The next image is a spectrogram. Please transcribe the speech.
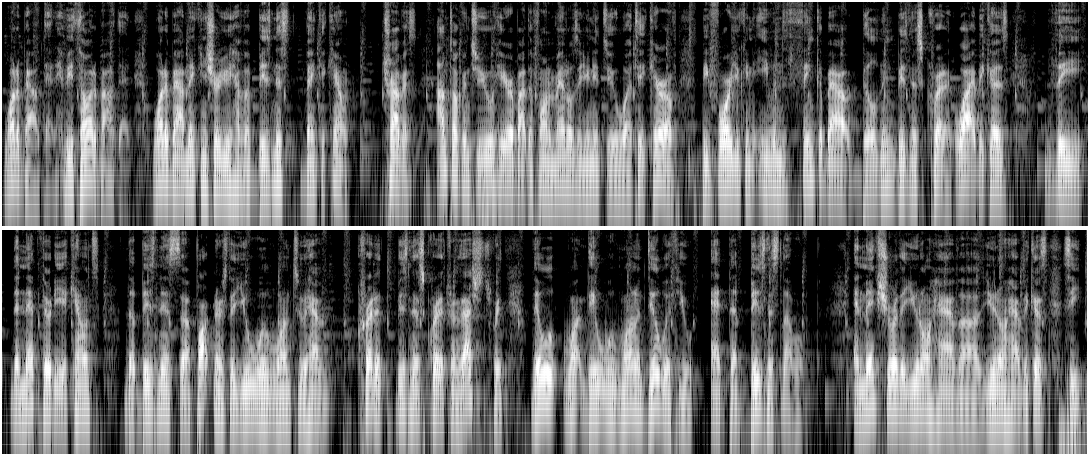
What about that? Have you thought about that? What about making sure you have a business bank account? Travis, I'm talking to you here about the fundamentals that you need to uh, take care of before you can even think about building business credit. Why? Because the the net 30 accounts, the business uh, partners that you will want to have credit business credit transactions with, they will want they will want to deal with you at the business level, and make sure that you don't have uh, you don't have because see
